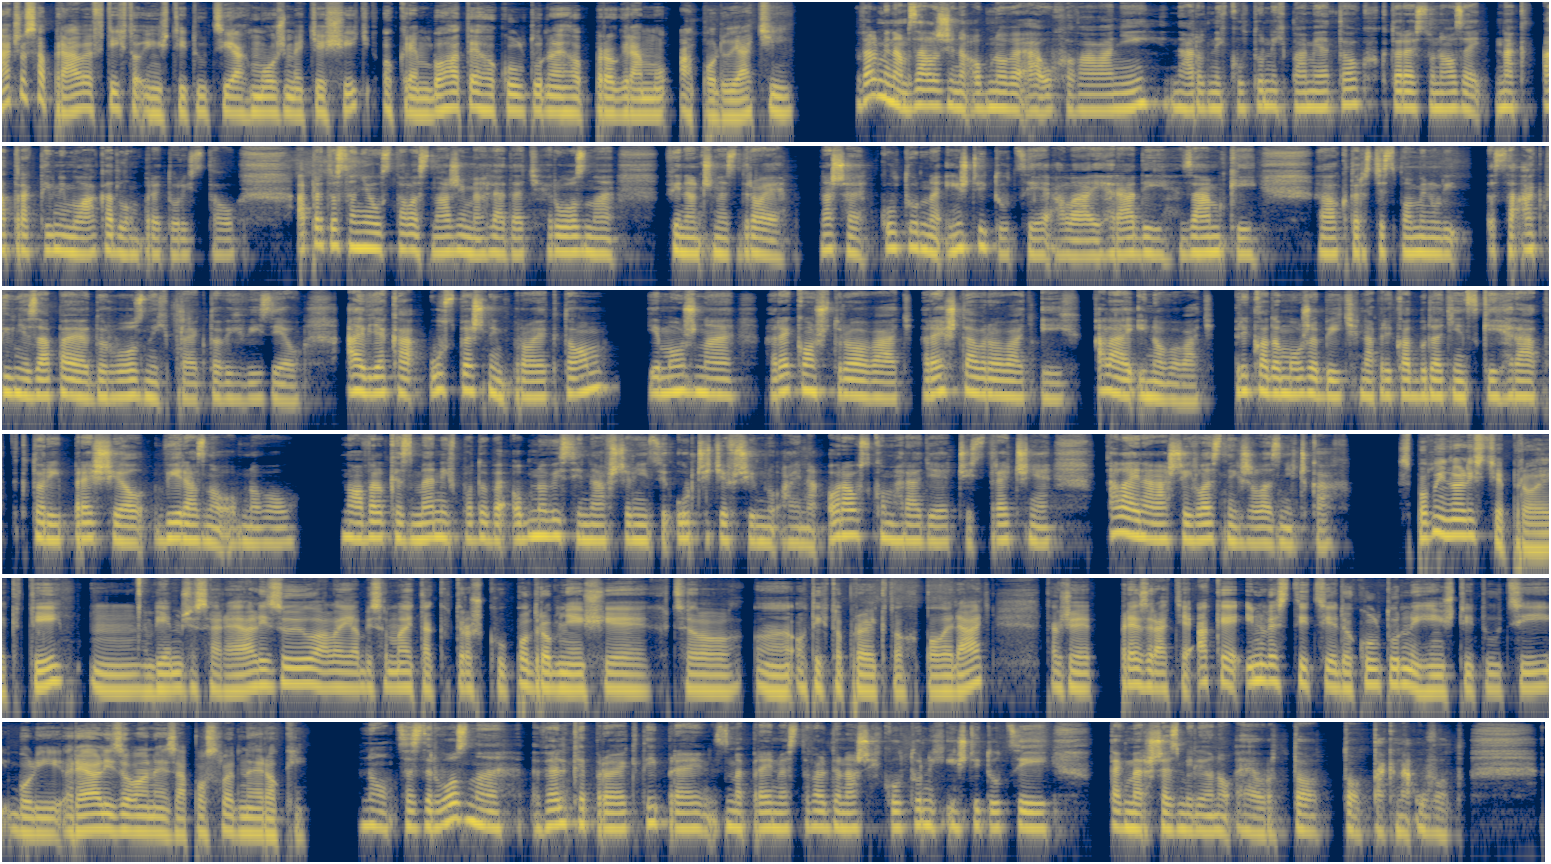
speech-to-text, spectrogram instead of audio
Na čo sa práve v týchto inštitúciách môžeme tešiť okrem bohatého kultúrneho programu a podujatí? Veľmi nám záleží na obnove a uchovávaní národných kultúrnych pamiatok, ktoré sú naozaj atraktívnym lákadlom pre turistov. A preto sa neustále snažíme hľadať rôzne finančné zdroje. Naše kultúrne inštitúcie, ale aj hrady, zámky, ktoré ste spomenuli, sa aktívne zapájajú do rôznych projektových víziev. Aj vďaka úspešným projektom je možné rekonštruovať, reštaurovať ich, ale aj inovovať. Príkladom môže byť napríklad Budatinský hrad, ktorý prešiel výraznou obnovou. No a veľké zmeny v podobe obnovy si návštevníci určite všimnú aj na Oravskom hrade či Strečne, ale aj na našich lesných železničkách. Spomínali ste projekty, mm, viem, že sa realizujú, ale ja by som aj tak trošku podrobnejšie chcel e, o týchto projektoch povedať. Takže prezrate, aké investície do kultúrnych inštitúcií boli realizované za posledné roky? No, cez rôzne veľké projekty pre, sme preinvestovali do našich kultúrnych inštitúcií takmer 6 miliónov eur. To, to tak na úvod.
